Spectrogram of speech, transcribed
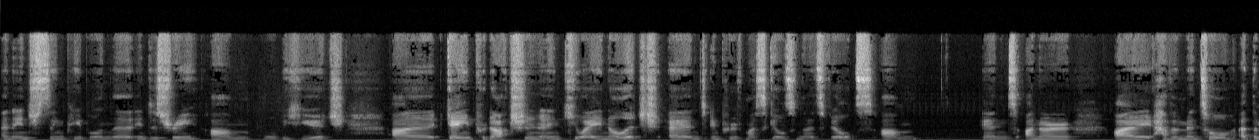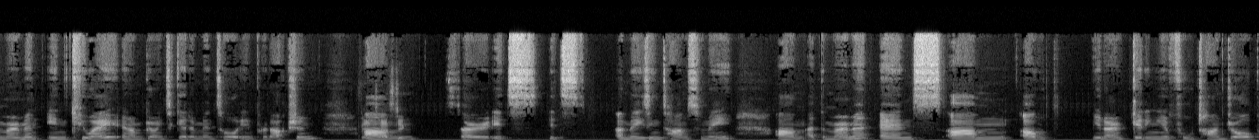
and interesting people in the industry um, will be huge. Uh, gain production and QA knowledge and improve my skills in those fields. Um, and I know I have a mentor at the moment in QA, and I'm going to get a mentor in production. Fantastic. So it's it's amazing times for me um, at the moment, and um, I would, you know, getting a full time job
